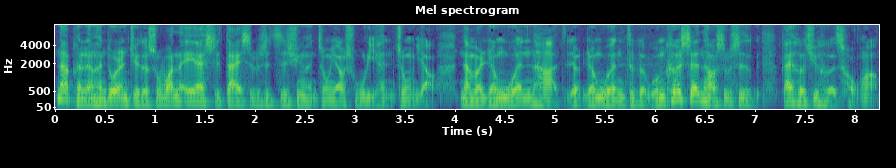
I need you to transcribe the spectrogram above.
那可能很多人觉得说，哇，那 AI 时代是不是资讯很重要，数理很重要？那么人文哈，人人文这个文科生哈，是不是该何去何从啊？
